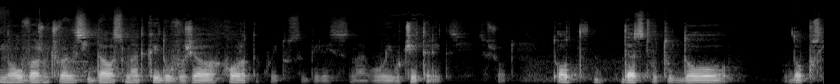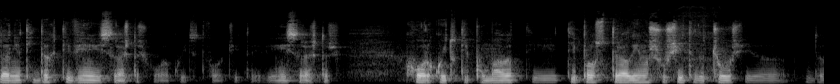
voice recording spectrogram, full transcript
много важно човек да си дава сметка и да уважава хората, които са били с него и учителите си. Защото от детството до, до последният ти дъх ти винаги срещаш хора, които са твои учители. Винаги срещаш хора, които ти помагат и ти просто трябва да имаш ушите да чуваш и да, да,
